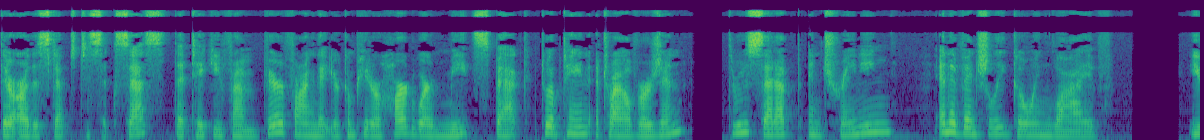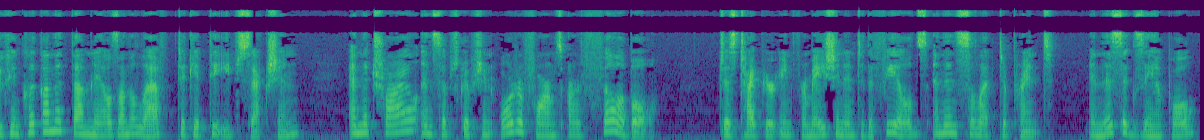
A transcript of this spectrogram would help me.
There are the steps to success that take you from verifying that your computer hardware meets spec to obtain a trial version, through setup and training, and eventually going live. You can click on the thumbnails on the left to get to each section, and the trial and subscription order forms are fillable. Just type your information into the fields and then select to print. In this example,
